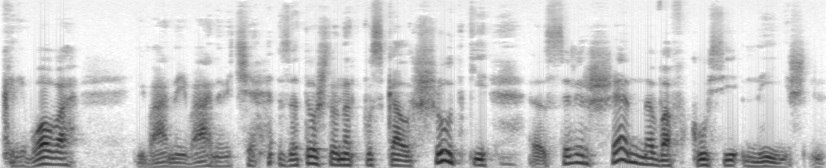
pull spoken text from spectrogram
Кривого Ивана Ивановича за то, что он отпускал шутки э, совершенно во вкусе нынешнем.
